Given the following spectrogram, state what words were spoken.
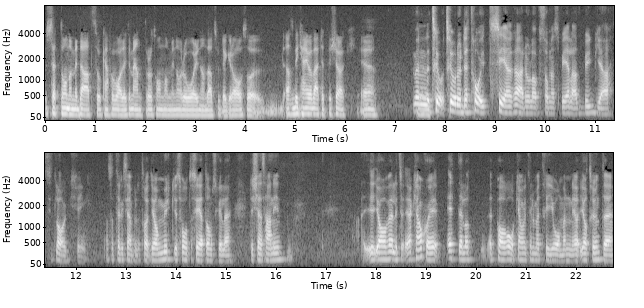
sätta honom med Datsu och kanske vara lite mentor åt honom i några år innan Datsu lägger av så... Alltså det kan ju vara värt ett försök. Eh, Men Mm. tror, tror du Detroit ser Radulov som en spelare att bygga sitt lag kring? Alltså till exempel Detroit. Jag har mycket svårt att se att de skulle... Det känns han är Jag har väldigt... Jag kanske ett eller ett par år, kanske till och med tre år, men jag, jag tror inte...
